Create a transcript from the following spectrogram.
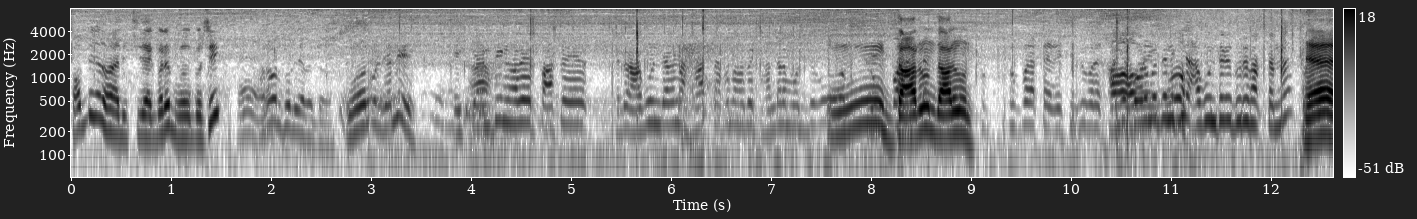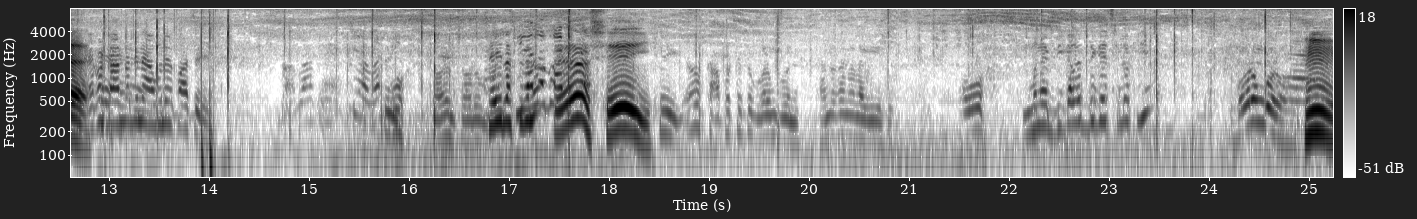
সব দিকে ধরা দিচ্ছি একবারে ভুল করছি। জানিস? এই ক্যাম্পিং হবে পাশে একটা আগুন হাত হবে ঠান্ডার মধ্যে। দারুণ দারুণ দিনে কি আগুন থেকে দূরে থাকতাম না? হ্যাঁ। এখন ঠান্ডার দিনে আগুনের পাশে। সেই হ্যাঁ সেই। সেই ও কাপড়টা তো গরম করে ঠান্ডা ঠান্ডা লাগিয়ে গেছে ও মানে বিকালের দিকে ছিল কি? গরম গরম। হুম।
